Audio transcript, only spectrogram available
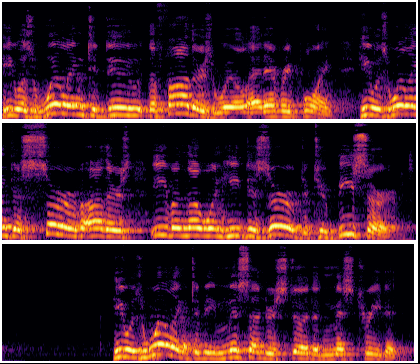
He was willing to do the Father's will at every point. He was willing to serve others even though when he deserved to be served. He was willing to be misunderstood and mistreated.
